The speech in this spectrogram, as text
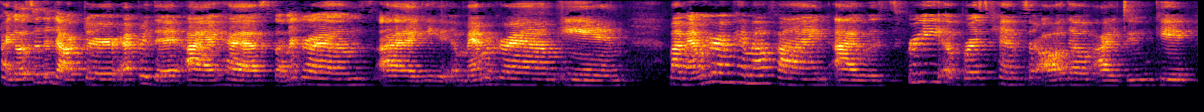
I go to the doctor. After that, I have sonograms. I get a mammogram and my mammogram came out fine. I was free of breast cancer, although I do get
